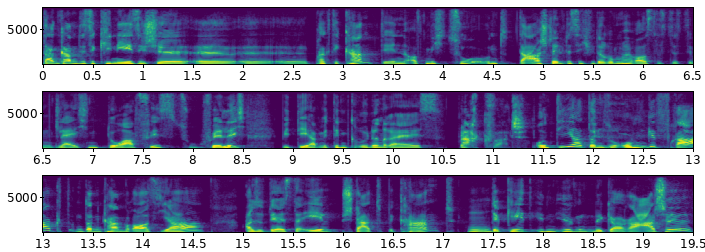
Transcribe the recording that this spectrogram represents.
dann kam diese chinesische äh, äh, äh, Praktikantin auf mich zu und da stellte sich wiederum heraus, dass das im gleichen Dorf ist, zufällig, wie der mit dem grünen Reis. Ach Quatsch. Und die hat dann so rumgefragt und dann kam raus, ja, also der ist da eh stadtbekannt, der geht in irgendeine Garage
